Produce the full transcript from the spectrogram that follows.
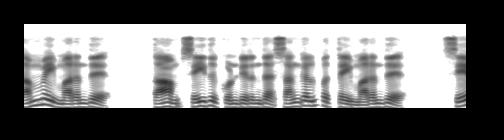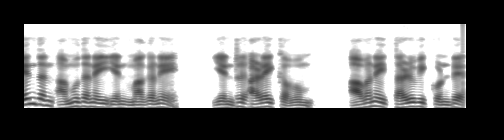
தம்மை மறந்து தாம் செய்து கொண்டிருந்த சங்கல்பத்தை மறந்து சேந்தன் அமுதனை என் மகனே என்று அழைக்கவும் அவனை தழுவிக்கொண்டு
